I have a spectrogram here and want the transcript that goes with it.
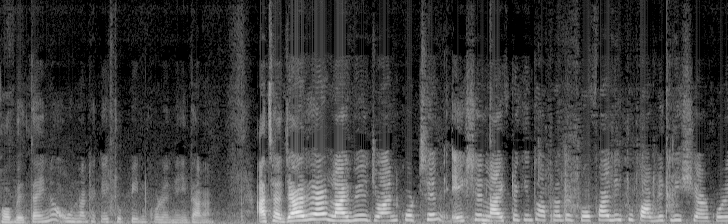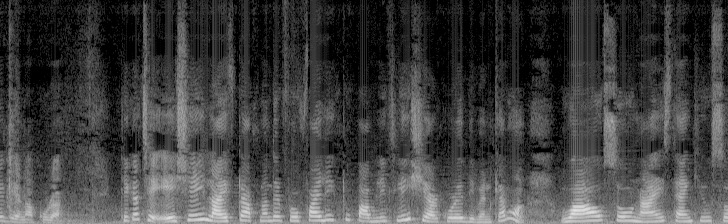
হবে, তাই না? ওড়নাটাকে একটু পিন করে নেই, দাঁড়ান। আচ্ছা যারা যারা লাইভে জয়েন করছেন, এসে লাইভটা কিন্তু আপনাদের প্রোফাইলে একটু পাবলিকলি শেয়ার করে দেন আপুরা। ঠিক আছে? এসেই লাইভটা আপনাদের প্রোফাইলে একটু পাবলিকলি শেয়ার করে দিবেন, কেমন? Wow so nice thank you so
